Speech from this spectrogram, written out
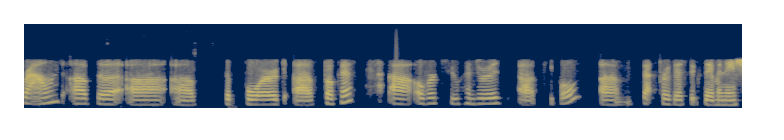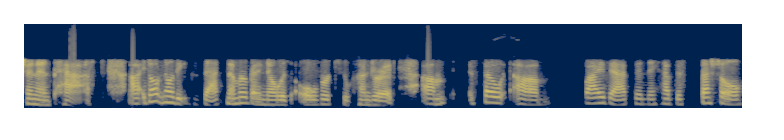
round of the uh, of the board uh, focus, uh, over 200 uh, people um, set for this examination and passed. Uh, I don't know the exact number, but I know it was over 200. Um, so um, by that, then they have this special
